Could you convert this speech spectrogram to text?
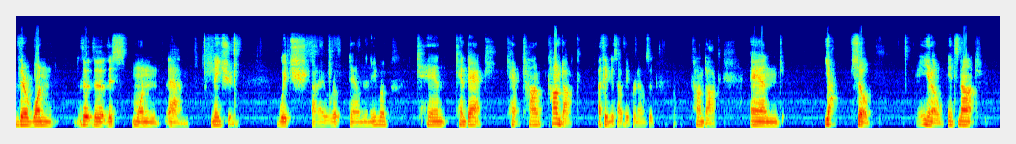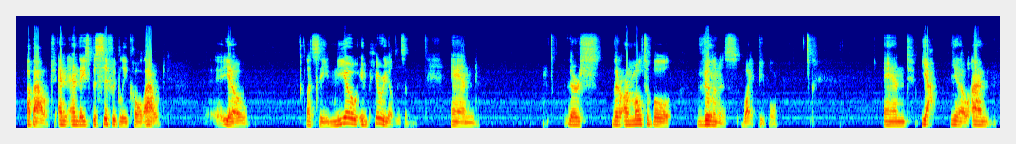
their one the the this one um, nation which I wrote down the name of Can Kandak Kan Kahndaq I think is how they pronounce it Kahndaq and yeah so you know it's not about and and they specifically call out you know, let's see, neo-imperialism. And there's there are multiple villainous white people. And yeah, you know, I'm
